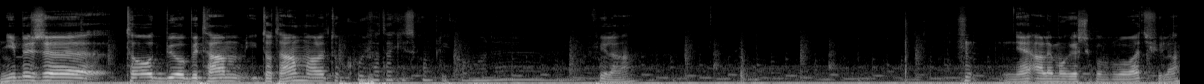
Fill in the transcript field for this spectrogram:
Niby, że to odbiłoby tam i to tam, ale to kurwa takie skomplikowane. Chwila. Nie, ale mogę jeszcze popróbować. Chwila.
